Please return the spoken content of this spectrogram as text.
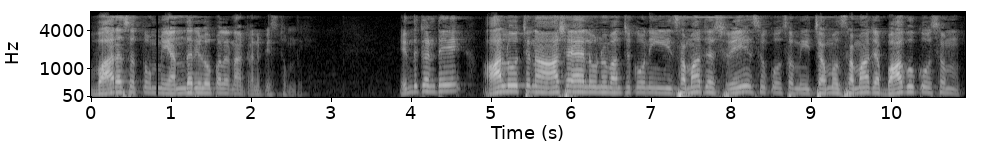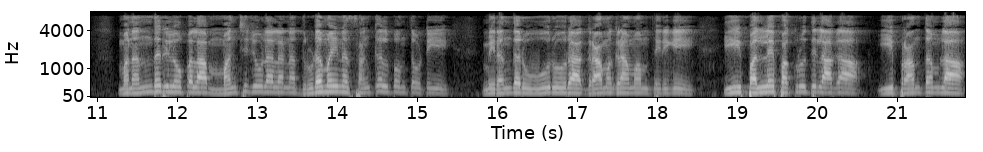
వారసత్వం మీ అందరి లోపల నాకు కనిపిస్తుంది. ఎందుకంటే ఆలోచన ఆశయాలను పంచుకొని ఈ సమాజ శ్రేయస్సు కోసం ఈ చమ సమాజ బాగు కోసం మనందరి లోపల మంచి చూడాలన్న దృఢమైన సంకల్పంతో మీరందరూ ఊరూరా గ్రామ గ్రామం తిరిగి ఈ పల్లె ప్రకృతిలాగా ఈ ప్రాంతంలా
